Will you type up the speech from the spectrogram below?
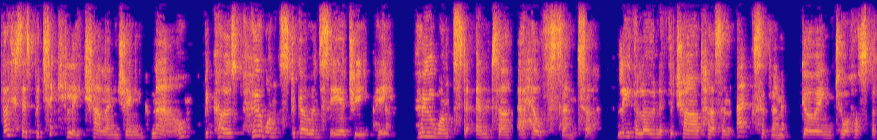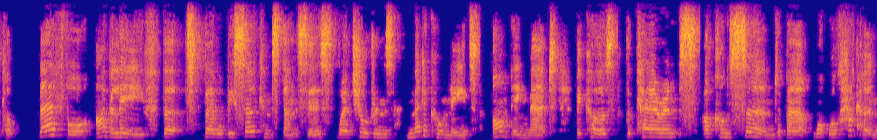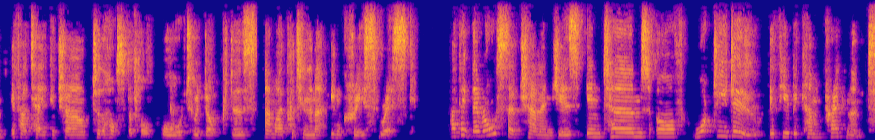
This is particularly challenging now because who wants to go and see a GP? Who wants to enter a health centre? Leave alone if the child has an accident going to a hospital. Therefore, I believe that there will be circumstances where children's medical needs aren't being met because the parents are concerned about what will happen if I take a child to the hospital or to a doctor's. Am I putting them at increased risk? I think there are also challenges in terms of what do you do if you become pregnant?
